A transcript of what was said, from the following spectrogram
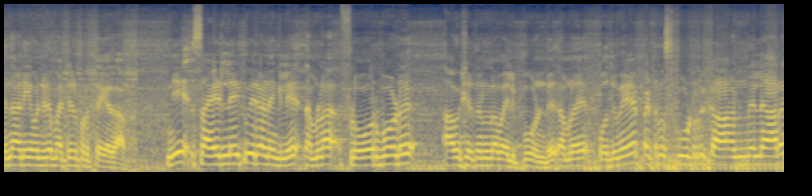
എന്നാണ് ഈ വണ്ടിയുടെ മറ്റൊരു പ്രത്യേകത. ഇനി സൈഡിലേക്ക് വരികയാണെങ്കിൽ നമ്മളെ ഫ്ലോർ ബോർഡ് ആവശ്യത്തിനുള്ള വലിപ്പമുണ്ട് നമ്മൾ പൊതുവേ പെട്രോൾ സ്കൂട്ടർ കാണുന്നില്ലാതെ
